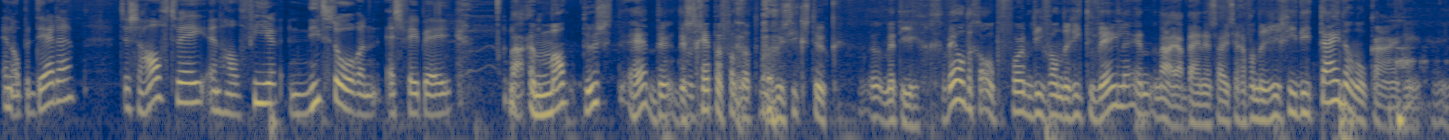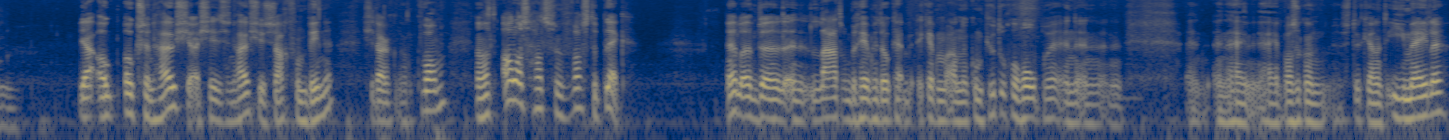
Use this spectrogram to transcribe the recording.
En op het derde tussen half twee en half vier niet storen SVP. Maar een man dus, hè, de, de schepper van dat muziekstuk... Eh, met die geweldige open vorm, die van de rituelen... en nou ja, bijna zou je zeggen van de rigiditeit aan elkaar heen. Ja, ook, ook zijn huisje. Als je zijn huisje zag van binnen, als je daar kwam... dan had alles had zijn vaste plek. Later op een gegeven moment ook, ik heb hem aan de computer geholpen... en, en en, en hij, hij, was ook een stukje aan het e-mailen.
